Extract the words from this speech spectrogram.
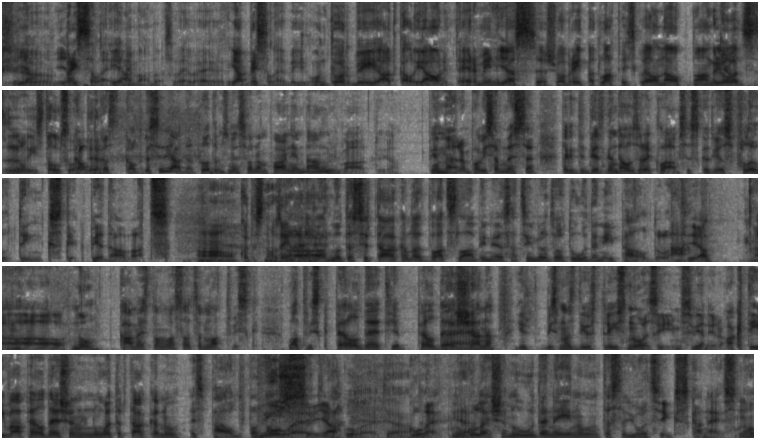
Briselē, ja nemaldos. Vai, vai, jā, Briselē bija. Un tur bija atkal jauni termini, jā. kas eh, šobrīd pat latviešu vēl nav no angļu valodas eh, nu, iztulkots. Kaut, kas, kaut kas ir jādara. Protams, mēs varam pārņemt angļu vārdu. Jā. Piemēram, pavisam nesen. Tagad ir diezgan daudz reklāmas. Es skatījos, floatings tiek piedāvāts. Oh, ko tas nozīmē? Uh, nu, tas ir tā, ka atslābinies, acīm redzot, ūdenī peldot. Ah. Ja? Mm. Uh, nu, kā mēs to nosaucam latviešu? Latviešu peldēt, jeb peldēšana Nē. ir vismaz divas, trīs nozīmes. Viena ir aktīvā peldēšana, un otra tā, ka nu, es peldu pa virsmu. Gulēt, jā, nu, gulēt, jā. gulēt. Nu, jā. Gulēšana ūdenī, nu, tas ir jocīgs skanējs. Nu,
